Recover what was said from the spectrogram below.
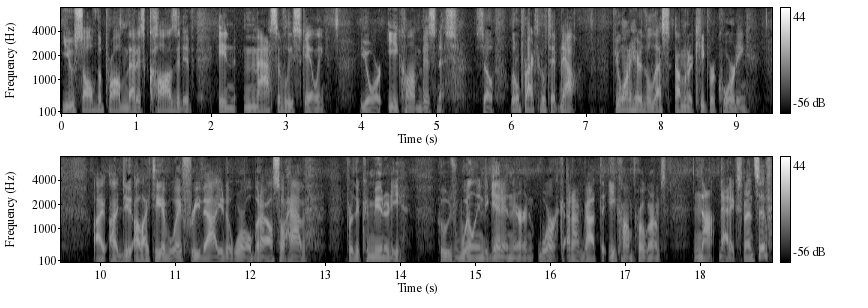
You solve the problem. That is causative in massively scaling your ecom business. So little practical tip. Now, if you want to hear the less, I'm going to keep recording. I, I do. I like to give away free value to the world, but I also have for the community who's willing to get in there and work. And I've got the ecom programs not that expensive.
